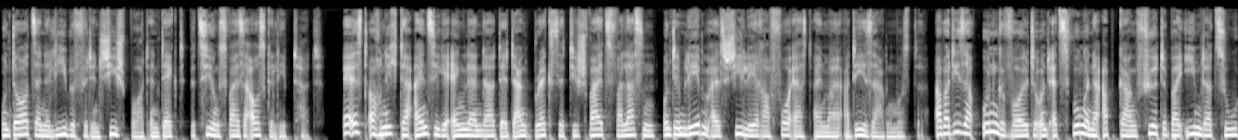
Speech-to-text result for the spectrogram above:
und dort seine Liebe für den Skisport entdeckt bzw. ausgelebt hat. Er ist auch nicht der einzige Engländer, der dank Brexit die Schweiz verlassen und dem Leben als Skilehrer vorerst einmal Ade sagen musste. Aber dieser ungewollte und erzwungene Abgang führte bei ihm dazu,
